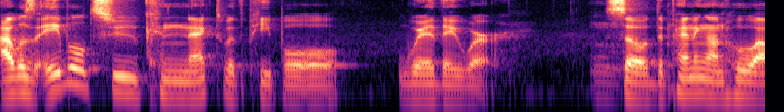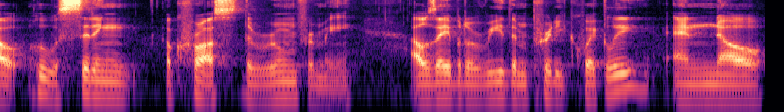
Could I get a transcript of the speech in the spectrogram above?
I was able to connect with people where they were. So depending on who I, who was sitting across the room from me, I was able to read them pretty quickly and know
